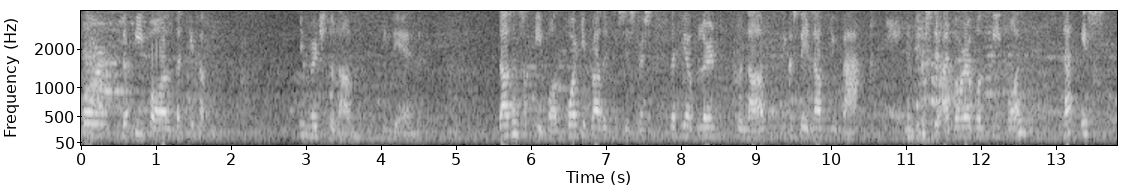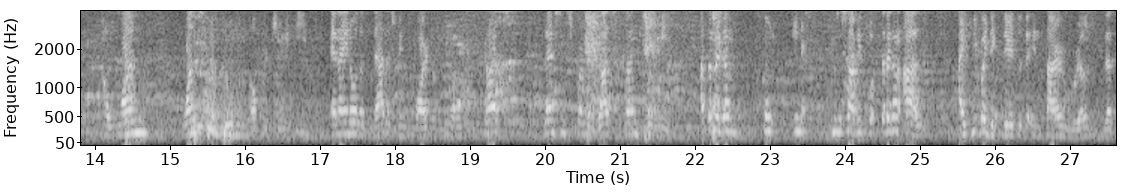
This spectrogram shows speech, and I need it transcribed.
for the people that you have emerged to love in the end. Dozens of people, 40 brothers and sisters that you have learned to love because they love you back and because they're adorable people. That is a one once in a blue moon opportunity. And I know that that has been part of you know, God's blessings for me, God's plan for me. At talagang kung ina, masasabi ko, talagang ah, I hereby declare to the entire world that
